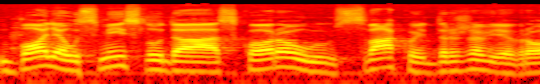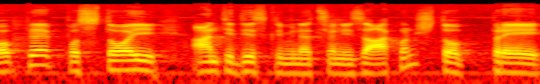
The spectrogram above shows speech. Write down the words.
bolja u smislu da skoro u svakoj državi Evrope postoji antidiskriminacioni zakon, što pre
